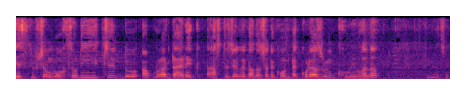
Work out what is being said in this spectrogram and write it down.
ডেসক্রিপশন বক্সেও দিয়ে দিচ্ছি তো আপনারা ডাইরেক্ট আসতে চাইলে দাদার সাথে কন্ট্যাক্ট করে আসবেন খুবই ভালো ピカチュ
